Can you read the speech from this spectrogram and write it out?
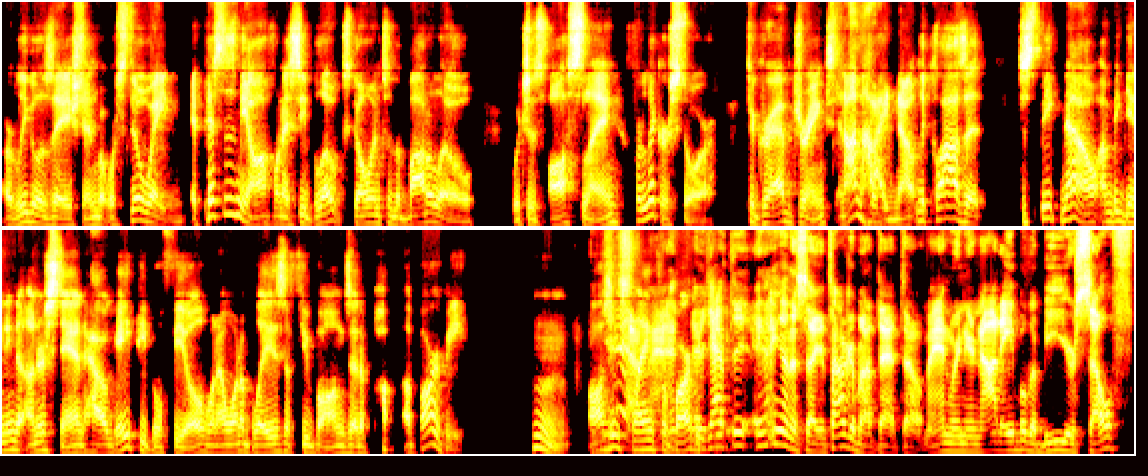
or legalization, but we're still waiting. It pisses me off when I see blokes going to the bottle O, which is Aus slang for liquor store, to grab drinks, and I'm hiding out in the closet. To speak now, I'm beginning to understand how gay people feel when I want to blaze a few bongs at a, a Barbie. Hmm. Aussie Yeah, slang for barbecue. You have to hang on a second. Talk about that though, man. When you're not able to be yourself,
